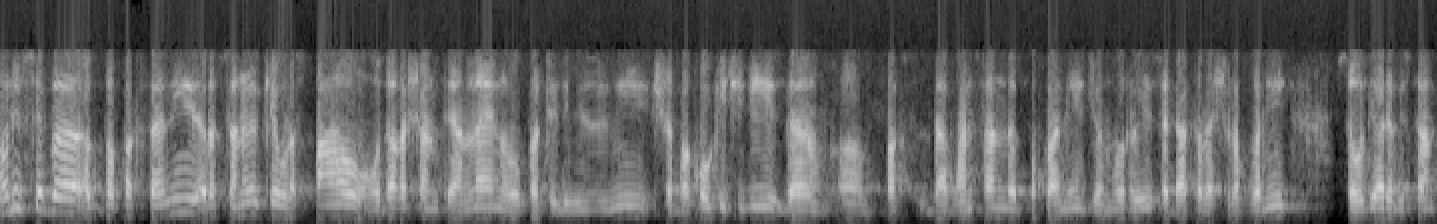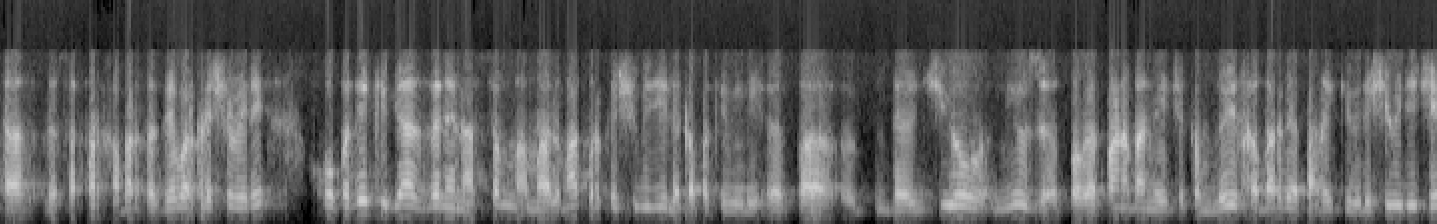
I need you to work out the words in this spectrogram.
مولوي صاحب په پاکستاني رسنیو کې ورسپاڼو او دغه شانتي انلاین او په ټلویزیوني شبکو کې چې دي د د افغانستان د پخوانی جمهور رئیس ډاکټر اشرف غني سعودي عربستان ته د سفر خبر ته ځای ورکړی شوی دی خو په دې کې بیا ځنې ناسم معلومات ورکړی شوی دي لکه پکې ویلي په د جیو نیوز په ویبپاڼه باندې چې کوم لوی خبر دی په هغه کې ویل شوی دی چې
